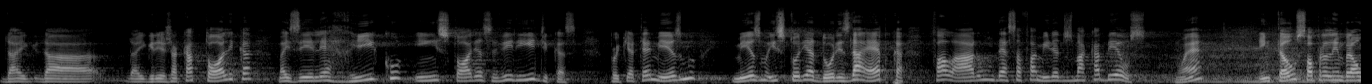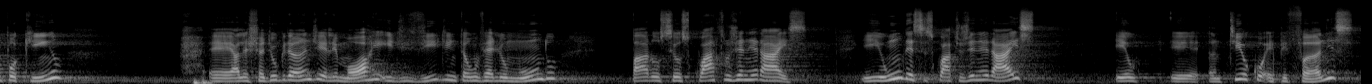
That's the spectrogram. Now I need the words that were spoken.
da, da, da Igreja Católica, mas ele é rico em histórias verídicas, porque até mesmo, mesmo historiadores da época falaram dessa família dos Macabeus, não é? Então, só para lembrar um pouquinho, é, Alexandre o Grande ele morre e divide então o velho mundo para os seus quatro generais. E um desses quatro generais, eu, é, Antíoco Epifanes,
